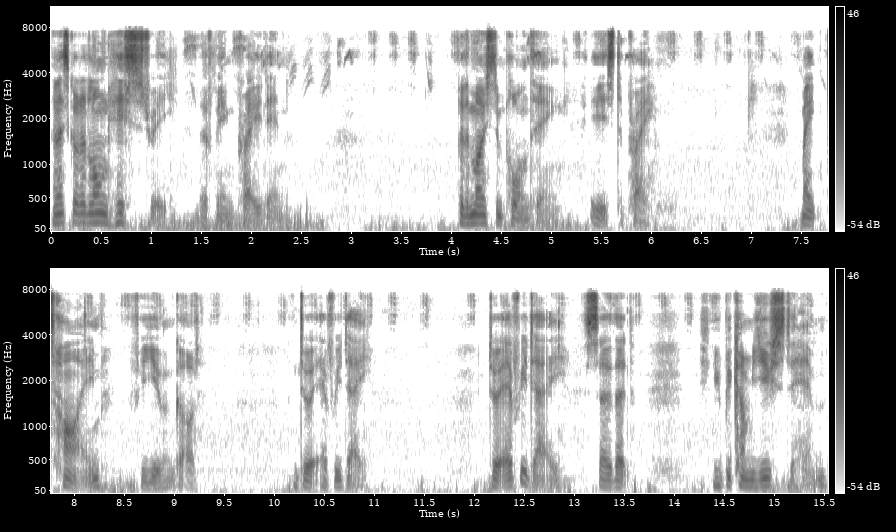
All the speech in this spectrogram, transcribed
And it's got a long history of being prayed in. But the most important thing is to pray. Make time for you and God and do it every day. Do it every day so that you become used to Him.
